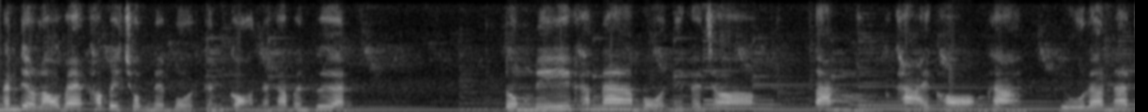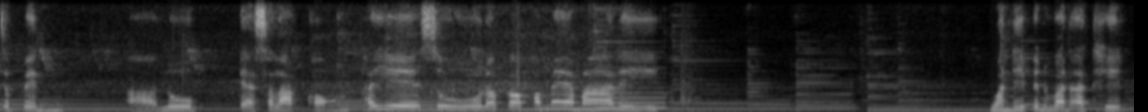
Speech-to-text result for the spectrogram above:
งั้นเดี๋ยวเราแวะเข้าไปชมในโบสถ์กันก่อนนะคะเพื่อนๆ ตรงนี้ข้างหน้าโบสถ์นี่ก็จะตั้งขายของค่ะ ดูแล้วน่าจะเป็นรูปแกะสลักของพระเยซูแล้วก็พระแม่มารี วันนี้เป็นวันอาทิตย์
